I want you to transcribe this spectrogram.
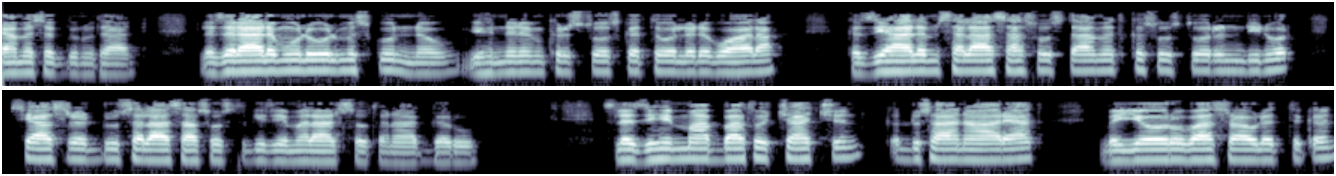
ያመሰግኑታል። ለዘላለሙ ልውል ምስጉን ነው። ይህንንም ክርስቶስ ከተወለደ በኋላ ከዚህ ዓለም ሰላሳ ሶስት ዓመት ከሶስት ወር እንዲኖር ሲያስረዱ ሰላሳ ሶስት ጊዜ መላልሰው ተናገሩ ስለዚህም አባቶቻችን ቅዱሳን ሐዋርያት በየወሩ በአስራ ሁለት ቀን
